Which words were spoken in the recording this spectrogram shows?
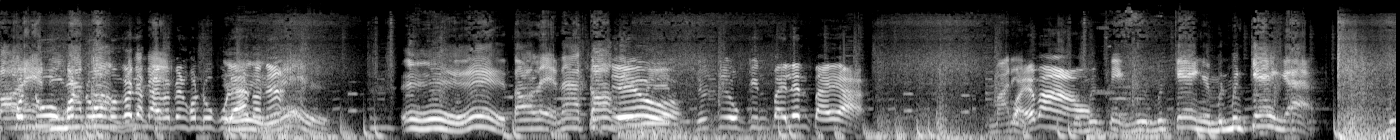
ตอคนแหลดูหคนน้าดูล้องมึงก็จะกลายมาเป็นคนดูกูแล้วตอนเนี้ยเออเออเออตอแหลหน้ากล้องเจียวเจียวกินไปเล่นไปอะมาดิไหวเปล่ามึงเก่งมึงมึงเก่งไงมึงมึงเก่งไง มึง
